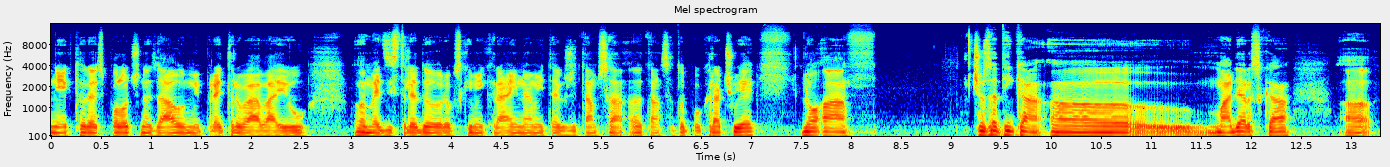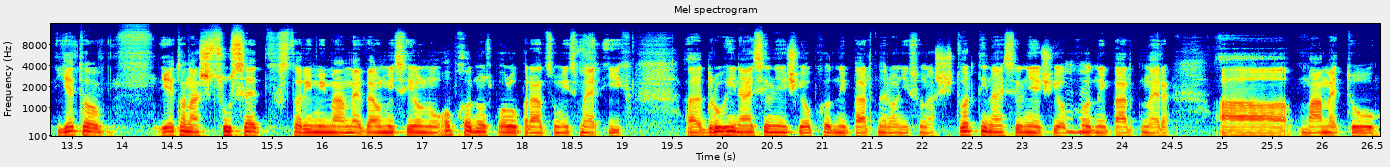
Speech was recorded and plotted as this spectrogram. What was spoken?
niektoré spoločné záujmy pretrvávajú medzi stredoeurópskymi krajinami, takže tam sa, tam sa to pokračuje. No a čo sa týka uh, Maďarska, uh, je, to, je to náš sused, s ktorými máme veľmi silnú obchodnú spoluprácu. My sme ich uh, druhý najsilnejší obchodný partner, oni sú náš štvrtý najsilnejší obchodný mm-hmm. partner máme tu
